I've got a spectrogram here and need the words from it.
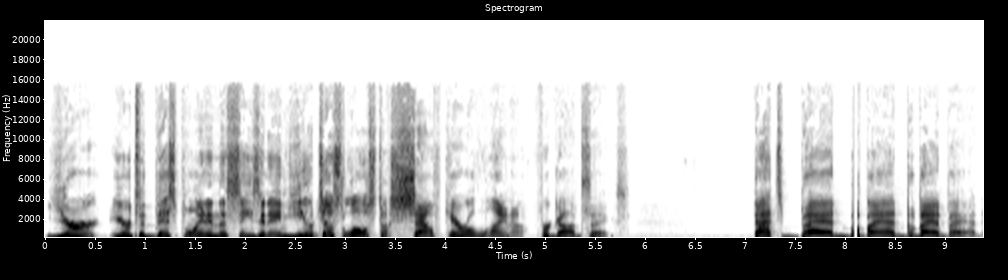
You're you're to this point in the season and you just lost to South Carolina for God's sakes. That's bad, ba bad, bad, bad.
